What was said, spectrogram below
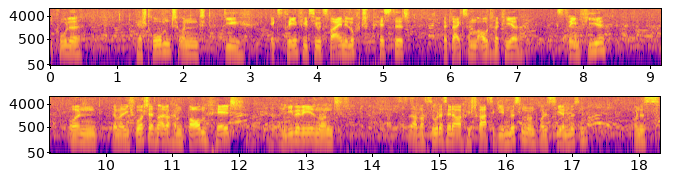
die Kohle verstromt und die extrem viel CO2 in die Luft pestet, im Vergleich zum Autoverkehr extrem viel. Und wenn man sich vorstellt, dass man einfach ein Baum fällt, ein Lebewesen und es ist einfach so, dass wir da auf die Straße gehen müssen und protestieren müssen. Und es ist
